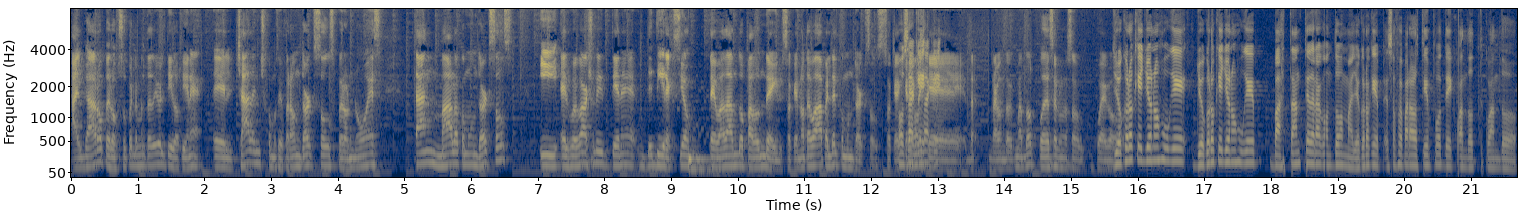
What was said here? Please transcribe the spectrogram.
algaro, pero súpermente divertido. Tiene el challenge como si fuera un Dark Souls, pero no es tan malo como un Dark Souls. Y el juego actually tiene dirección, te va dando para dónde ir, so que no te vas a perder como un Dark Souls. o sea, que, Dragon Dogma 2 puede ser uno de esos juegos. Yo creo que yo no jugué, yo creo que yo no jugué bastante Dragon Dogma. Yo creo que eso fue para los tiempos de cuando, cuando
